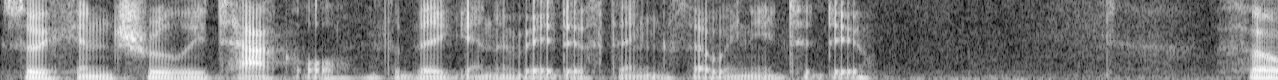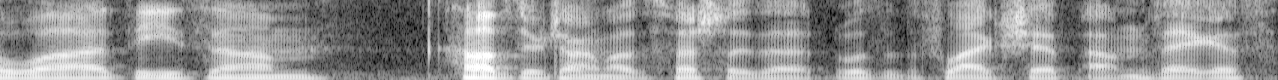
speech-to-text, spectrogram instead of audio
so we can truly tackle the big innovative things that we need to do. So uh, these um, hubs you're talking about, especially that was it the flagship out in Vegas?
